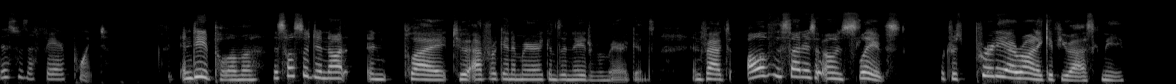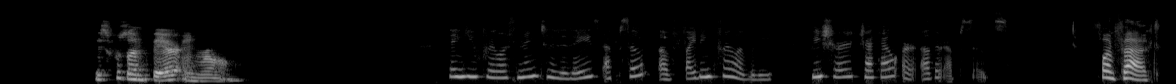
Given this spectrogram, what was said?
This was a fair point. Indeed, Paloma. This also did not apply to African Americans and Native Americans. In fact, all of the signers owned slaves, which was pretty ironic if you ask me. This was unfair and wrong. Thank you for listening to today's episode of Fighting for Liberty. Be sure to check out our other episodes. Fun fact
